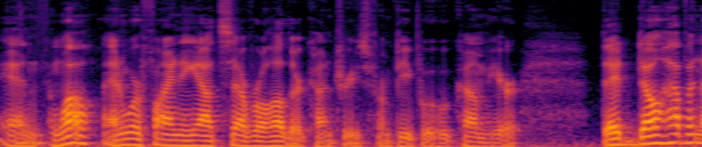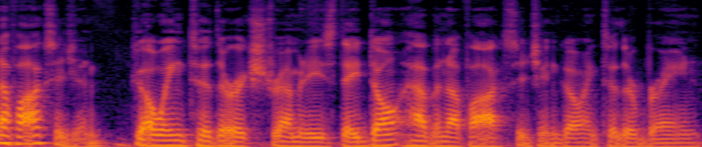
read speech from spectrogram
and well, and we're finding out several other countries from people who come here, they don't have enough oxygen going to their extremities. They don't have enough oxygen going to their brain.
